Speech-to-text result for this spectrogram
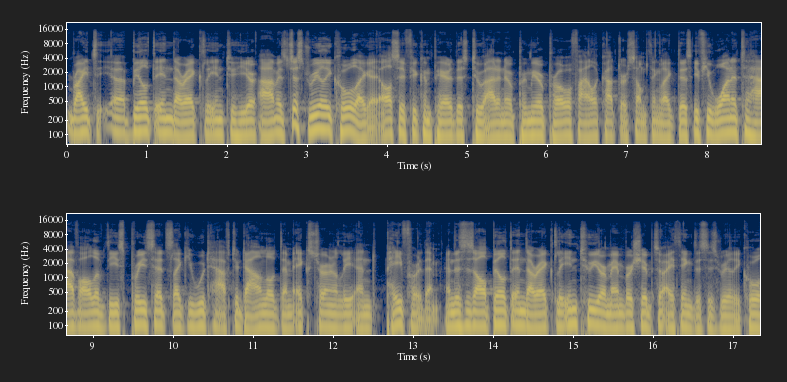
right uh, built in directly into here. Um, it's just just really cool. Like also if you compare this to, I don't know, Premiere Pro, Final Cut or something like this, if you wanted to have all of these presets, like you would have to download them externally and pay for them. And this is all built in directly into your membership. So I think this is really cool.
